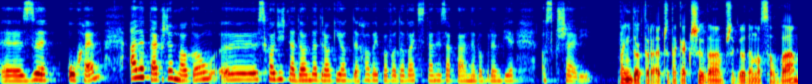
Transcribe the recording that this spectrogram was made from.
y, z uchem, ale także mogą schodzić na dolne drogi oddechowe i powodować stany zapalne w obrębie oskrzeli. Pani doktor, a czy taka krzywa przegroda nosowa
